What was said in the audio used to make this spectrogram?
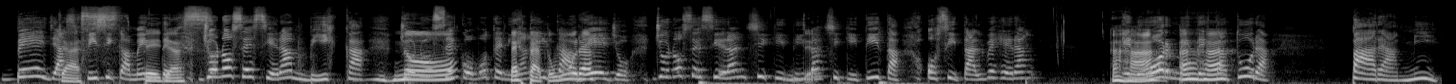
bellas físicamente. Yo no sé si eran viscas, yo no sé cómo tenían el cabello, yo no sé si eran chiquititas, chiquititas, o si tal vez eran enormes de estatura. Para mí,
